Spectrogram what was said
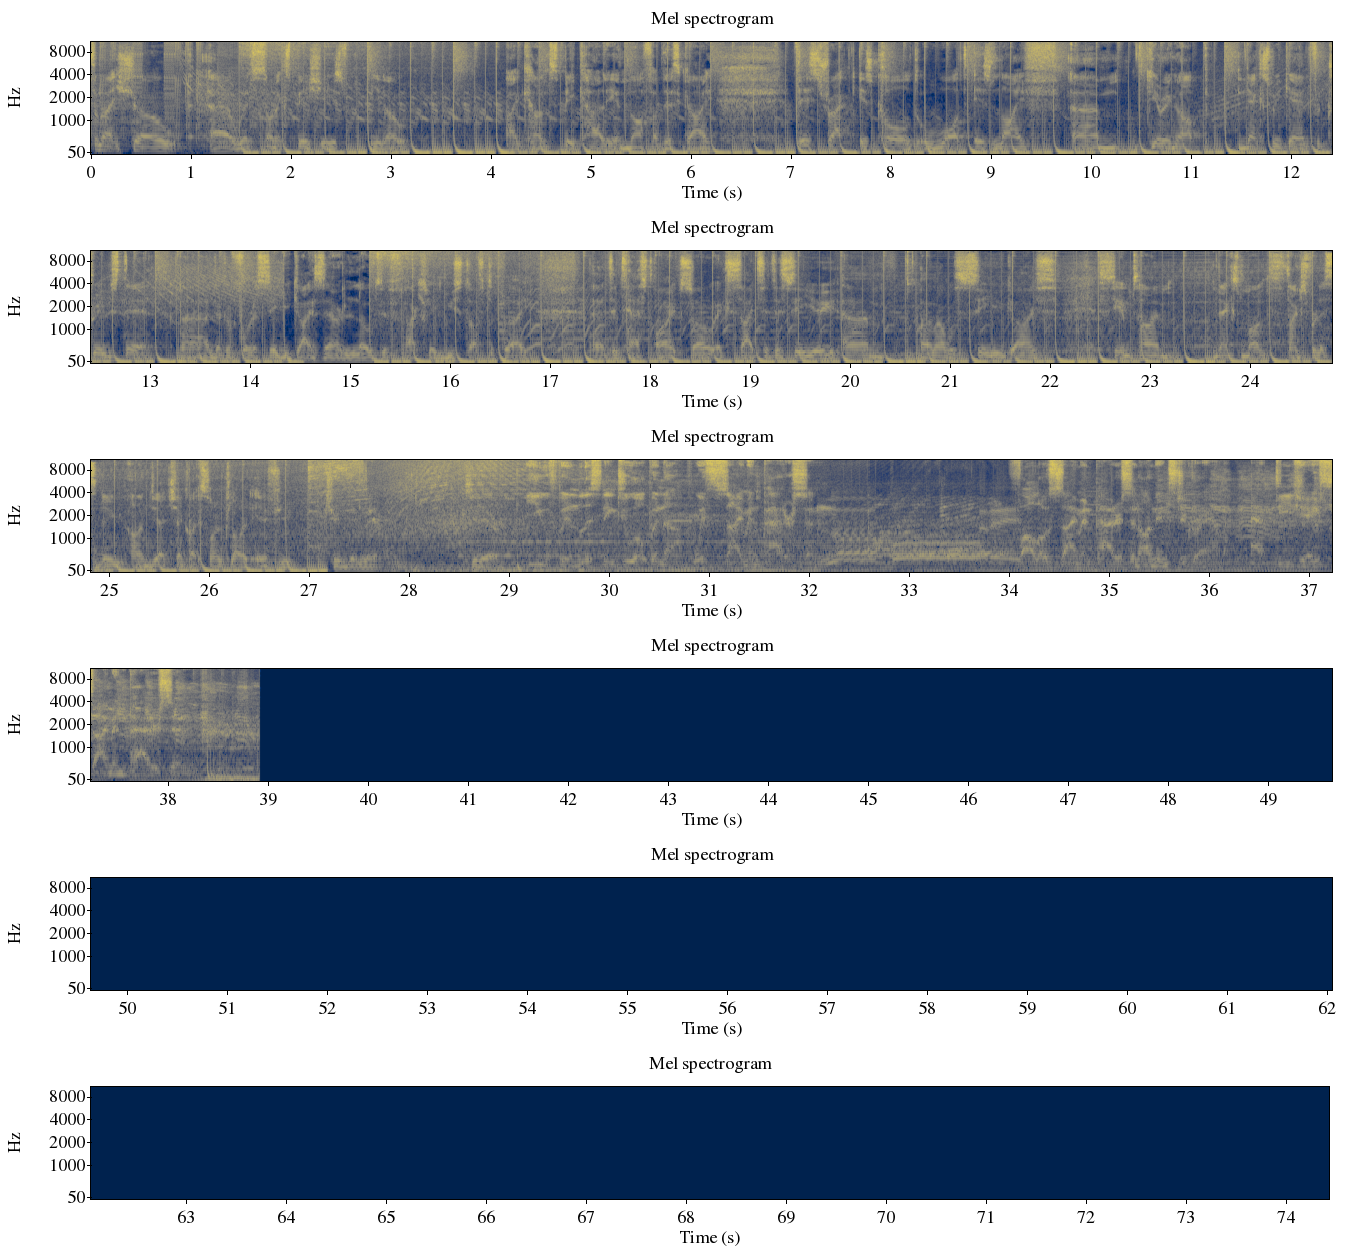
Tonight's show uh, with Sonic Species. You know, I can't speak highly enough of this guy. This track is called What is Life? Um, gearing up next weekend for Dream State. Uh, looking forward to seeing you guys there. Loads of actually new stuff to play, uh, to test out. So excited to see you. Um, and I will see you guys same time next month. Thanks for listening. And yeah, check out SoundCloud if you tuned in late. There. You've been listening to Open Up with Simon Patterson. Follow Simon Patterson on Instagram at DJ Simon Patterson.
